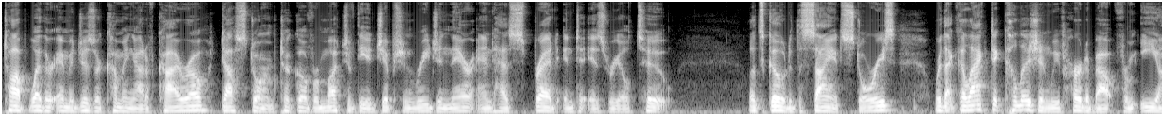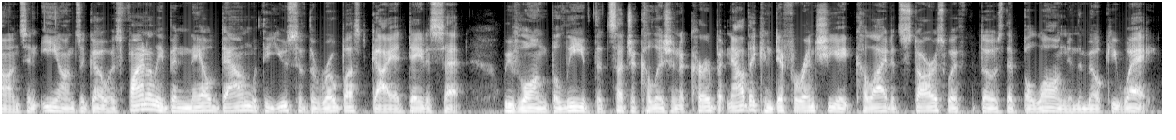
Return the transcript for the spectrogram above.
Top weather images are coming out of Cairo. Dust storm took over much of the Egyptian region there and has spread into Israel too. Let's go to the science stories, where that galactic collision we've heard about from eons and eons ago has finally been nailed down with the use of the robust Gaia dataset. We've long believed that such a collision occurred, but now they can differentiate collided stars with those that belong in the Milky Way.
